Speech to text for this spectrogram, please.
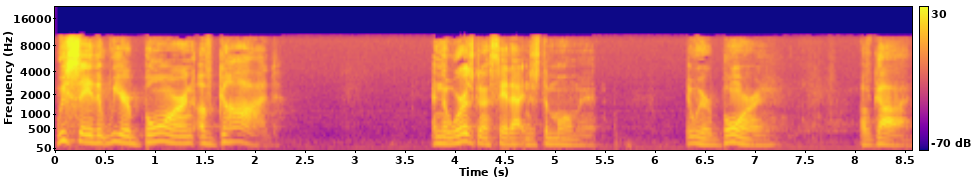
we say that we are born of God. And the word's going to say that in just a moment that we were born of God.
